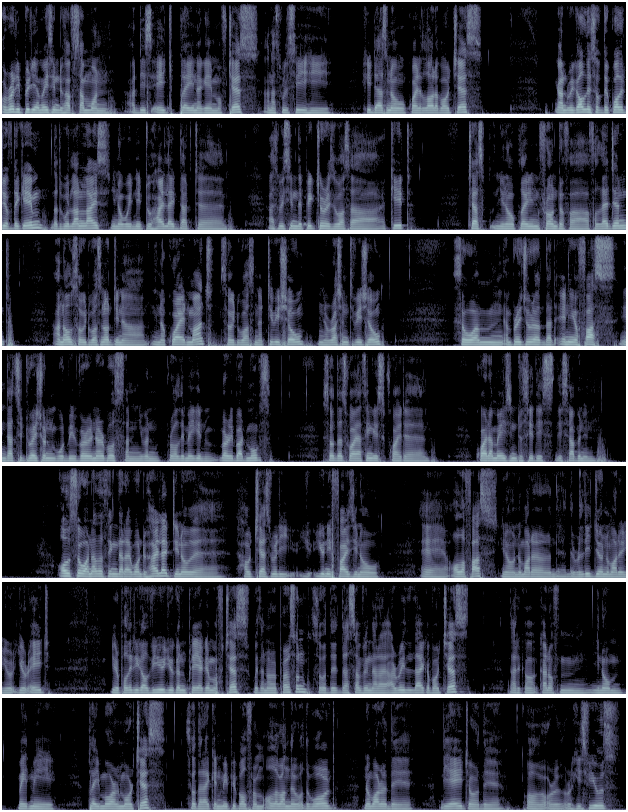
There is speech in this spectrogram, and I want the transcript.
already pretty amazing to have someone at this age playing a game of chess. And as we'll see, he he does know quite a lot about chess. And regardless of the quality of the game that we'll analyze, you know, we need to highlight that, uh, as we see in the picture, it was a, a kid just you know playing in front of a, of a legend and also it was not in a in a quiet match so it was in a TV show in a Russian TV show. So um, I'm pretty sure that any of us in that situation would be very nervous and even probably making very bad moves. So that's why I think it's quite uh, quite amazing to see this this happening. Also another thing that I want to highlight you know uh, how chess really unifies you know uh, all of us you know no matter the, the religion no matter your, your age your political view, you can play a game of chess with another person. So th that's something that I, I, really like about chess. That kind of mm, you know made me play more and more chess, so that I can meet people from all around the, the world, no matter the the age or the or, or, or his views.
